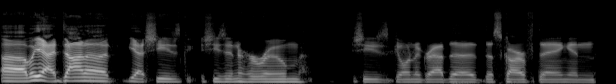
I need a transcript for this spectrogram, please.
Uh, but yeah, Donna. Yeah, she's she's in her room. She's going to grab the the scarf thing, and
